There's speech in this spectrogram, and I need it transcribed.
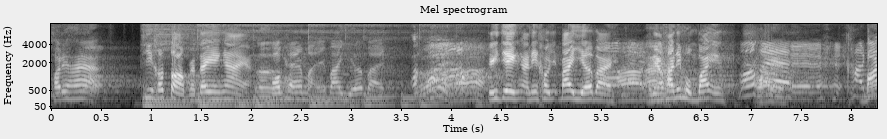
ข้อที่ 5 ที่เขาตอบกันได้ง่ายๆอะเออพอแพ้ไหมใบเยอะไปจริงๆ อันนี้เขาใบเยอะไป เดี๋ยวคราวนี้ผมใบเอง โอเคคราวนี้ใบ้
